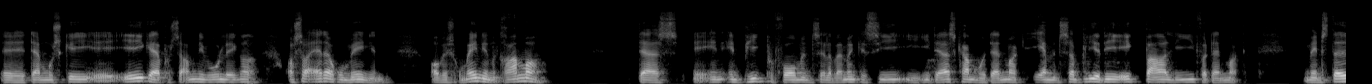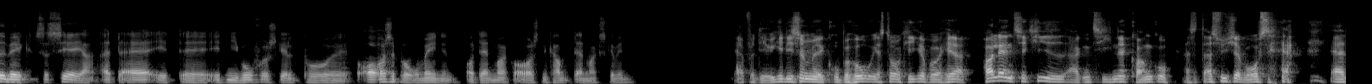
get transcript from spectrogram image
øh, der måske øh, ikke er på samme niveau længere, og så er der Rumænien. Og hvis Rumænien rammer deres, øh, en, en peak performance, eller hvad man kan sige, i, i deres kamp mod Danmark, jamen så bliver det ikke bare lige for Danmark. Men stadigvæk så ser jeg, at der er et, øh, et niveauforskel på, øh, også på Rumænien og Danmark, og også en kamp, Danmark skal vinde. Ja, for det er jo ikke ligesom uh, gruppe H, jeg står og kigger på her. Holland, Tjekkiet, Argentina, Kongo. Altså der synes jeg, at vores er, er,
